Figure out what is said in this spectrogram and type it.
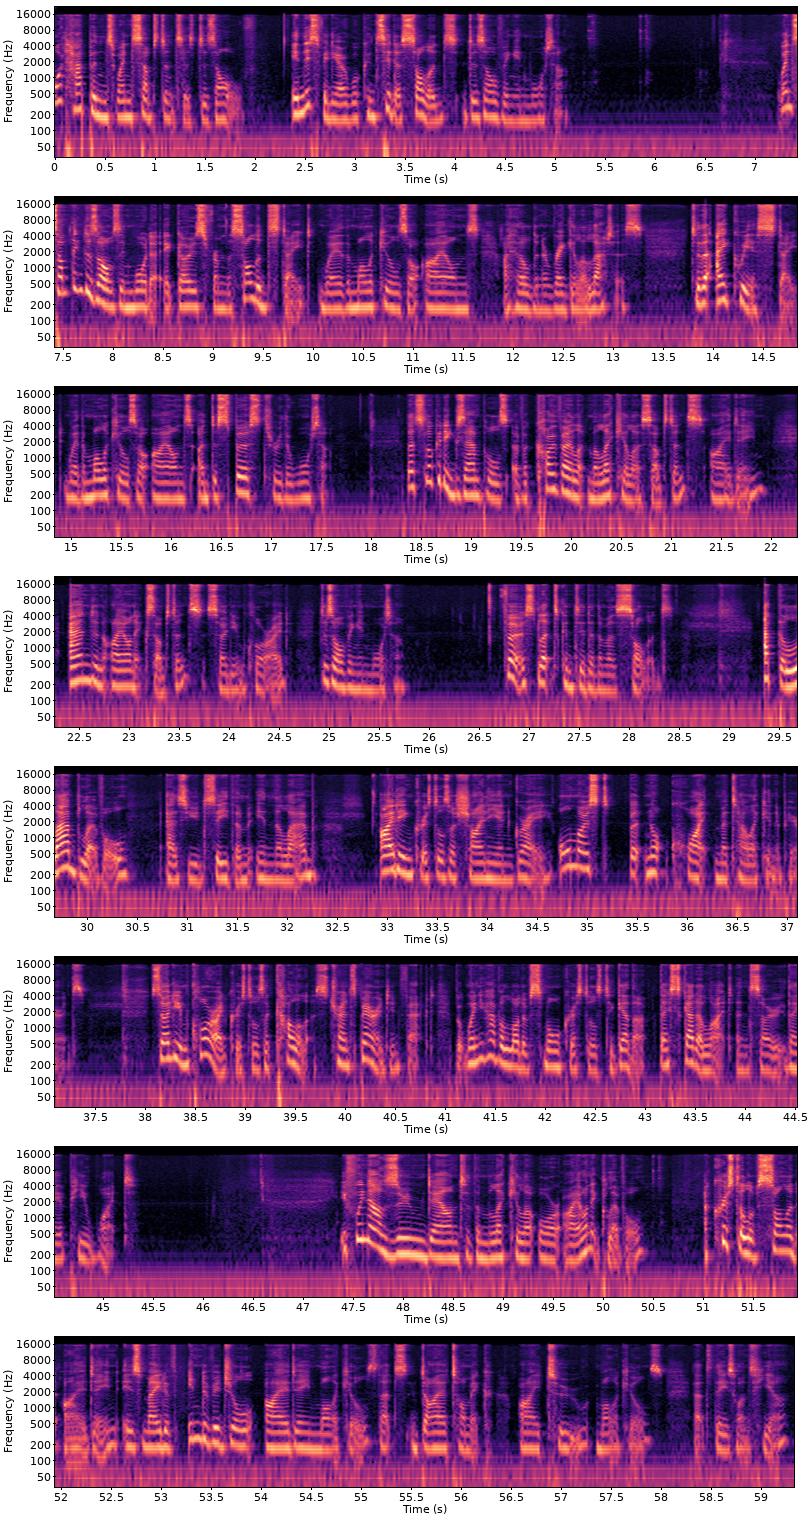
What happens when substances dissolve? In this video we'll consider solids dissolving in water. When something dissolves in water, it goes from the solid state, where the molecules or ions are held in a regular lattice, to the aqueous state, where the molecules or ions are dispersed through the water. Let's look at examples of a covalent molecular substance, iodine, and an ionic substance, sodium chloride, dissolving in water. First, let's consider them as solids. At the lab level, as you'd see them in the lab, iodine crystals are shiny and grey, almost but not quite metallic in appearance. Sodium chloride crystals are colourless, transparent in fact, but when you have a lot of small crystals together, they scatter light and so they appear white. If we now zoom down to the molecular or ionic level, a crystal of solid iodine is made of individual iodine molecules, that's diatomic I2 molecules, that's these ones here,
